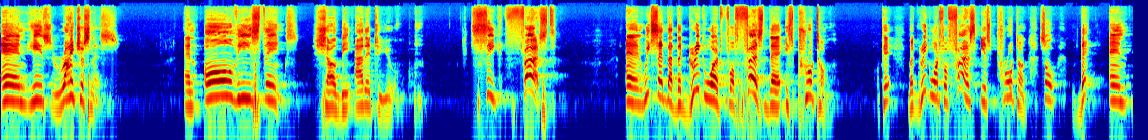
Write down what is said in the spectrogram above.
and his righteousness, and all these things shall be added to you. Seek first and we said that the Greek word for first there is proton. Okay? The Greek word for first is proton. So that and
